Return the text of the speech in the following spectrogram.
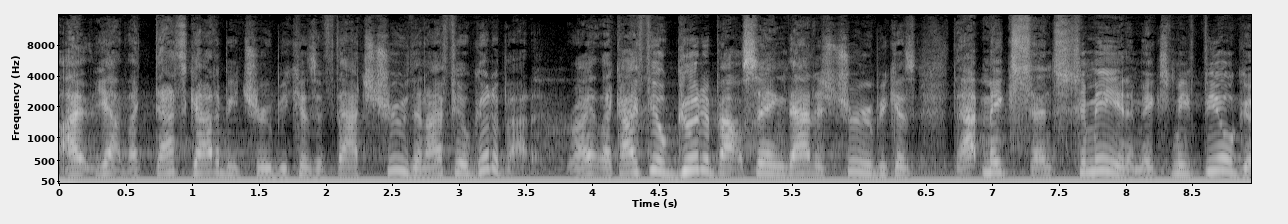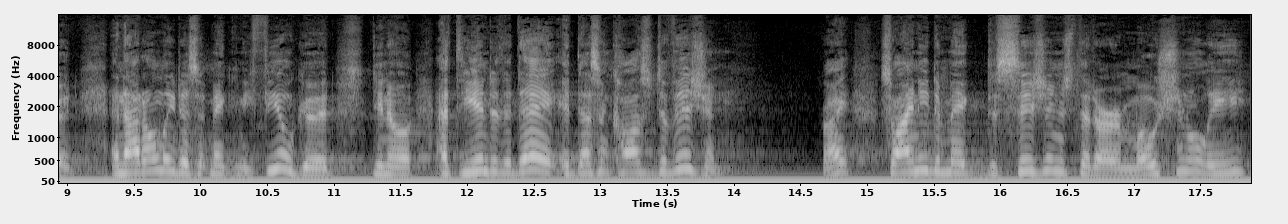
I, yeah, like that's got to be true because if that's true, then I feel good about it, right? Like, I feel good about saying that is true because that makes sense to me and it makes me feel good. And not only does it make me feel good, you know, at the end of the day, it doesn't cause division right? So I need to make decisions that are emotionally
